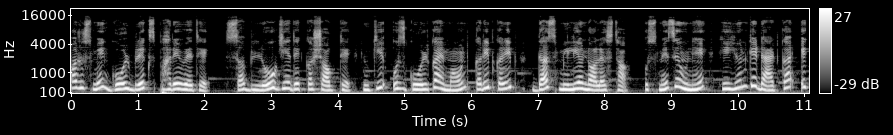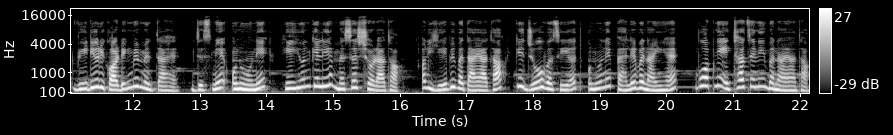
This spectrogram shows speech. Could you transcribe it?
और उसमें गोल्ड ब्रिक्स भरे हुए थे। सब लोग ये देखकर शौक थे क्योंकि उस गोल्ड का अमाउंट करीब करीब 10 मिलियन डॉलर्स था। उसमें से उन्हें हीयुन के डैड का एक वीडियो रिकॉर्डिंग भी मिलता है, जिसमें उन्होंने हीयुन के लिए मैसेज छोड़ा था और ये भी बताया था कि जो वसीयत उन्होंने पहले बनाई है, वो अपनी इच्छा से नहीं बनाया था।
